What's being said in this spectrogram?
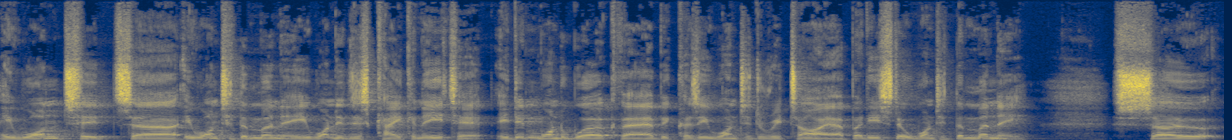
He wanted uh, he wanted the money. He wanted his cake and eat it. He didn't want to work there because he wanted to retire, but he still wanted the money. So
